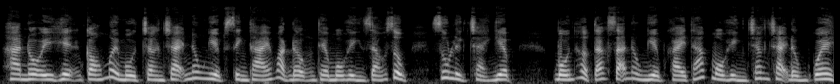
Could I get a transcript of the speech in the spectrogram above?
Hà Nội hiện có 11 trang trại nông nghiệp sinh thái hoạt động theo mô hình giáo dục, du lịch trải nghiệm, 4 hợp tác xã nông nghiệp khai thác mô hình trang trại đồng quê,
